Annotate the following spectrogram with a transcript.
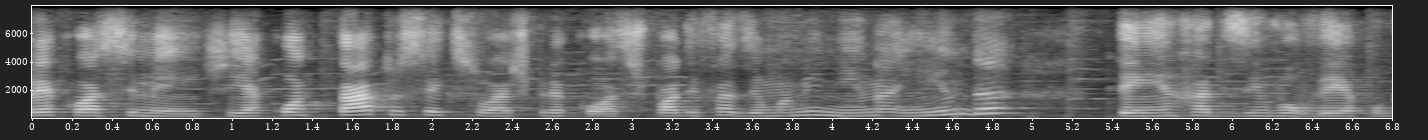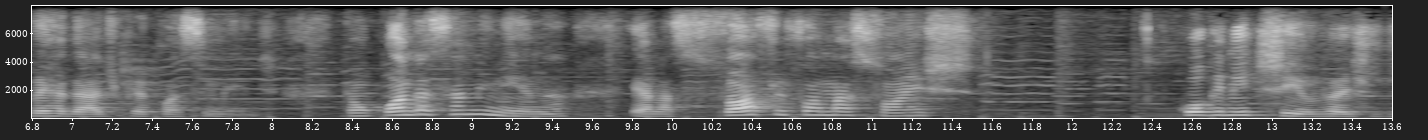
precocemente e a contatos sexuais precoces podem fazer uma menina ainda tenra desenvolver a puberdade precocemente. Então, quando essa menina ela sofre informações cognitivas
